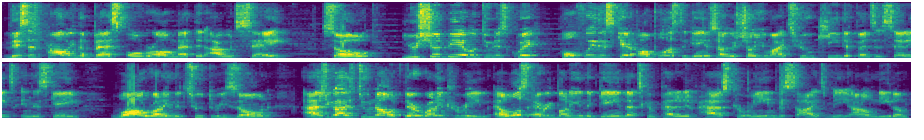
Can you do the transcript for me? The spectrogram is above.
This is probably the best overall method, I would say. So, you should be able to do this quick. Hopefully, this kid unpause the game so I can show you my two key defensive settings in this game while running the 2-3 zone. As you guys do know, if they're running Kareem, almost everybody in the game that's competitive has Kareem besides me. I don't need him.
